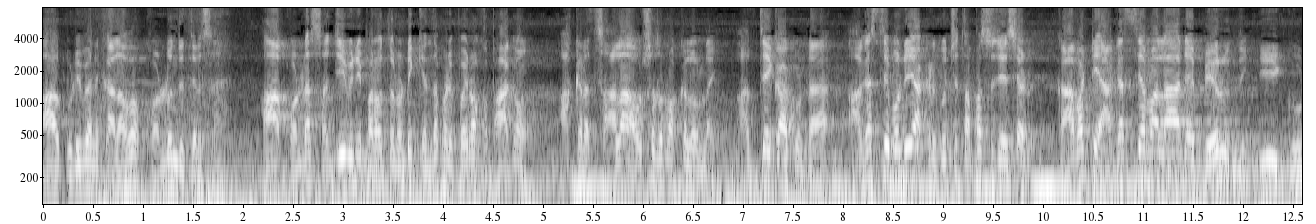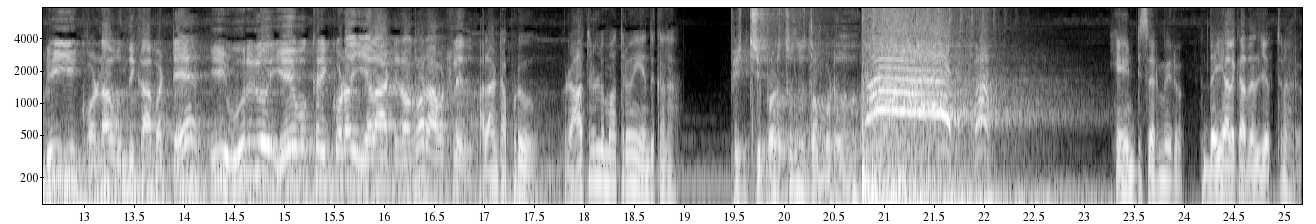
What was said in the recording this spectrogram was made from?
ఆ గుడి వెనకాల ఒక కొండ ఉంది తెలుసా? ఆ కొండ సంజీవిని పర్వతం నుండి కింద పడిపోయిన ఒక భాగం. అక్కడ చాలా ఔషధ మొక్కలు ఉన్నాయి. అంతేకాకుండా అగస్త్యముని అక్కడికి వచ్చి తపస్సు చేశాడు. కాబట్టి అగస్త్యమల అనే పేరుంది. ఈ గుడి ఈ కొండ ఉంది కాబట్టే ఈ ఊరిలో ఏ ఒక్కరికి కూడా ఎలాంటి రోగం రావట్లేదు. అలాంటప్పుడు రాత్రులు మాత్రమే ఎందుకలా? పిచ్చి పడుతుంది తమ్ముడు. ఏంటి సార్ మీరు? దయ్యాల కథలు చెప్తున్నారు.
